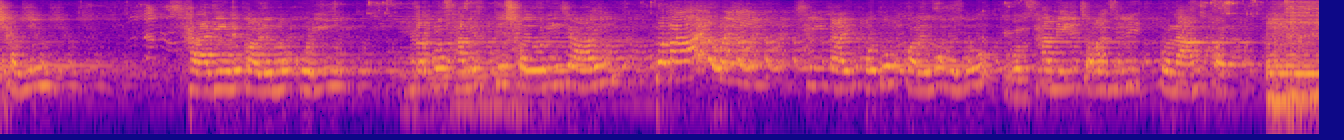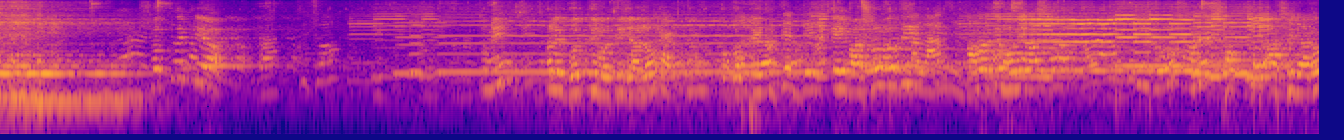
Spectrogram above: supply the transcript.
স্বামী সারাদিন কর্ম করি যখন স্বামী স্ত্রী শয়নে যায় নারীর প্রথম কর্ম হলো? স্বামীর চরণে প্রণাম করা। তুমি বলে বুদ্ধিমতী জানো? এই বাসর আমার যে মনে অনেক শক্ত আছে জানো?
